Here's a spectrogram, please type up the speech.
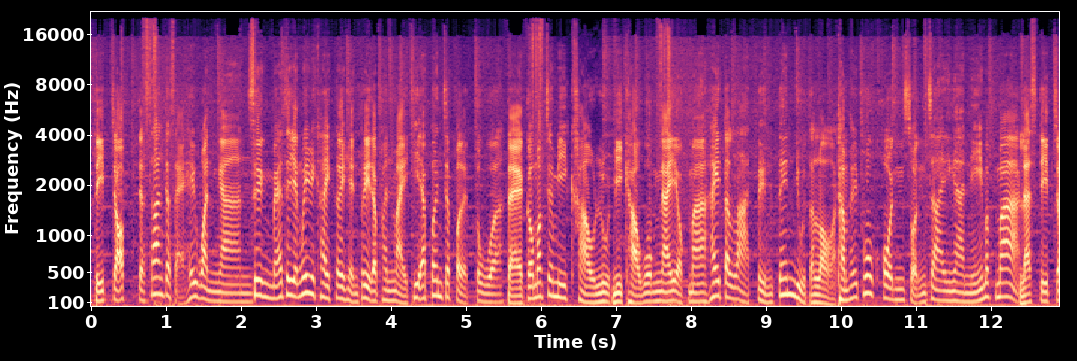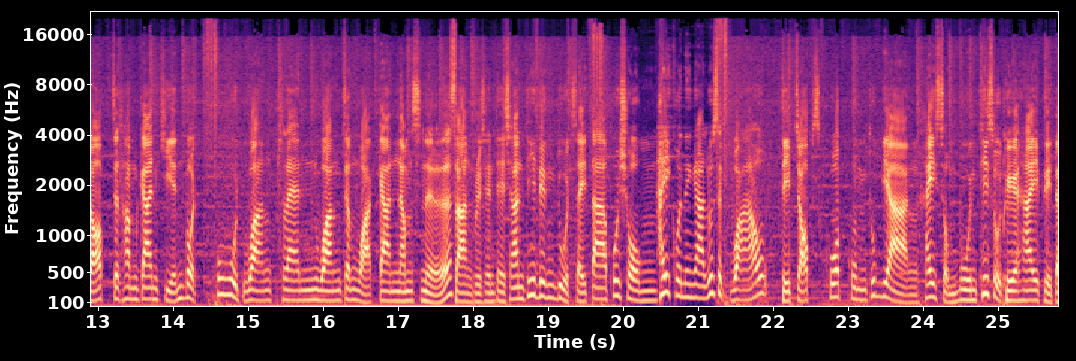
Steve Jobs จะสร้างกระแสให้วันงาน ซึ่งแม้จะยังไม่มีใครเคยเห็นผลิตภัณฑ์ใหม่ที่ Apple จะเปิดตัว แต่ก็มักจะมีข่าวหลุดมีข่าววงในออกมาให้ตลาดตื่นเต้นอยู่ตลอดทำให้ผู้คนสนใจงานนี้มาก ๆ และ Steve Jobs จะทำการเขียนบทพูดวางแพลน วางจังหวะการนำเสนอ สร้าง Presentation ที่ดึงดูดสายตาผู้ชม ให้คนในงานรู้สึกว้าว Steve Jobs ควบคุมทุกอย่างให้สมบูรณ์ที่สุดเพื่อให้ผลิต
